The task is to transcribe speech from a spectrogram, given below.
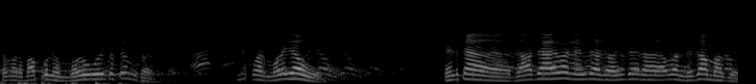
તમારા બાપુને મળવું હોય તો કેમ થાય? એકવાર મળી આવું. એને કે દાદા આવ્યા ને અંદર અંદર આવવાની રજા માગે.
